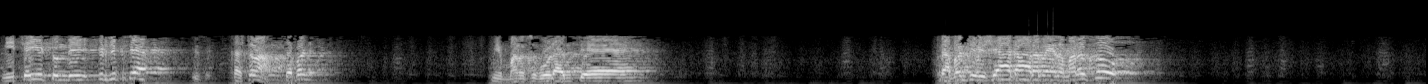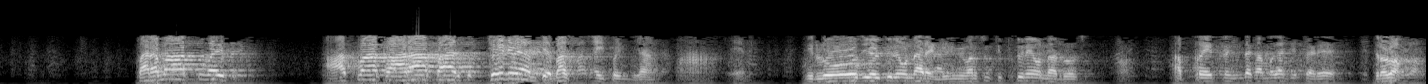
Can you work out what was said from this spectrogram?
నీ చెయ్యి ఇట్టుంది ఇటు తిప్పితే కష్టమా? చెప్పండి. మీ మనసు కూడా అంతే. ప్రపంచ విషయాకారమైన మనస్సు పరమాత్మ వైపు. ఆత్మాకారాకారిత చేయడమే అంతే బస్ అయిపోయింది ధ్యానం. మీరు రోజు వెళ్తూనే ఉన్నారండి మీ మనసును తిప్పుతూనే ఉన్నారు రోజు. అప్రయత్నం ఇందాక అమ్మగారు చెప్పారే నిద్రలో.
